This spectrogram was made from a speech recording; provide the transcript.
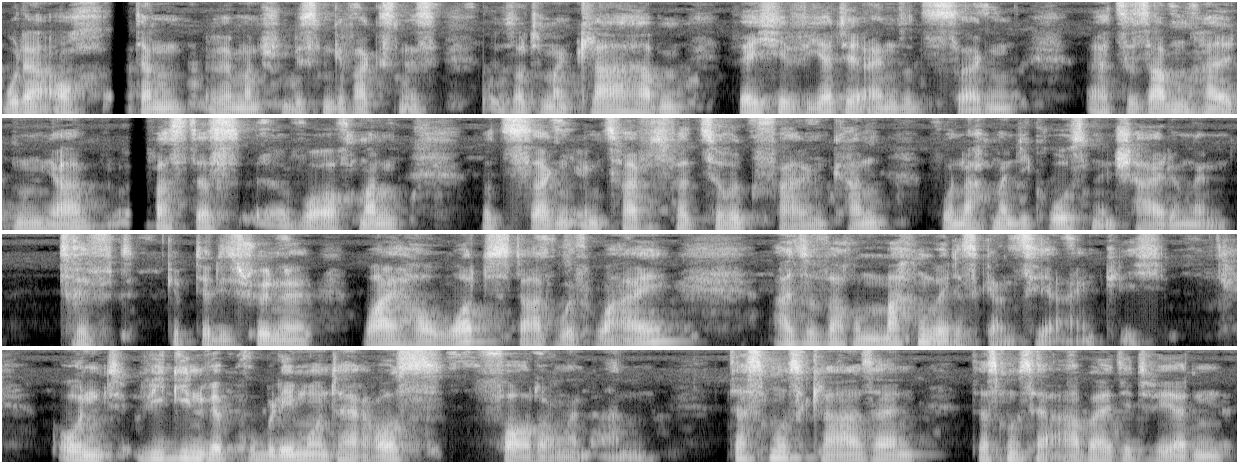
Oder auch dann, wenn man schon ein bisschen gewachsen ist, sollte man klar haben, welche Werte einen sozusagen äh, zusammenhalten, ja, was das, äh, worauf man sozusagen im Zweifelsfall zurückfallen kann, wonach man die großen Entscheidungen trifft. Es gibt ja dieses schöne Why, How, What, Start with Why. Also warum machen wir das Ganze hier eigentlich? Und wie gehen wir Probleme und Herausforderungen an? Das muss klar sein, das muss erarbeitet werden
